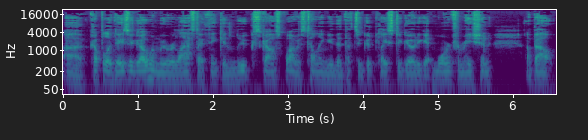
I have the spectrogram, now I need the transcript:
uh, a couple of days ago when we were last, I think, in Luke's gospel. I was telling you that that's a good place to go to get more information about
